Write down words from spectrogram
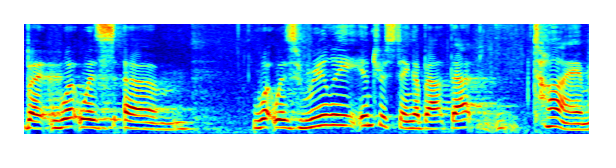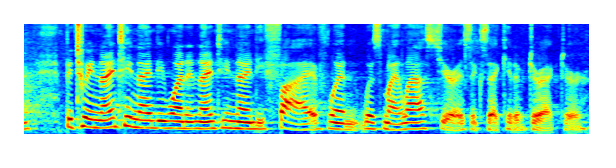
But what was, um, what was really interesting about that time, between 1991 and 1995, when was my last year as executive director,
